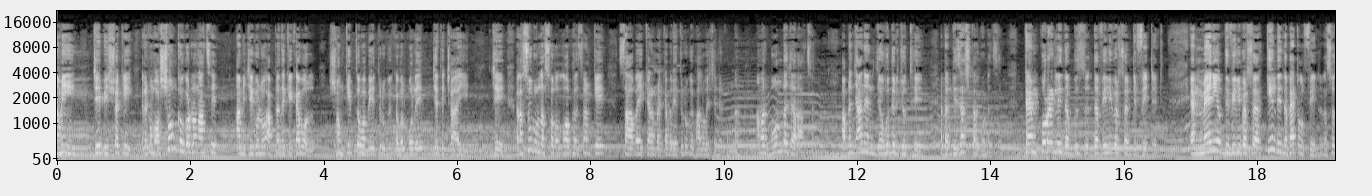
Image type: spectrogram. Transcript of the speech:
আমি যে বিষয়টি, এরকম অসংখ্য ঘটনা আছে, আমি যেগুলো আপনাদেরকে কেবল সংক্ষিপ্তভাবে এতটুকু কেবল বলে যেতে চাই যে আলাইহি সাল্লামকে সাহাবায়ে কেরামরা কেবল এতটুকু ভালোবেসেন এরকম না। আমার বোনরা যারা আছেন, আপনি জানেন যে উহুদের যুদ্ধে একটা ডিজাস্টার ঘটেছে। Temporarily the believers are defeated and many of the believers are killed in the battlefield রাসূল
